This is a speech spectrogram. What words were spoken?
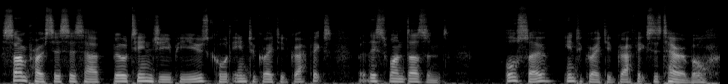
Some processors have built-in GPUs called integrated graphics, but this one doesn't. Also, integrated graphics is terrible.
